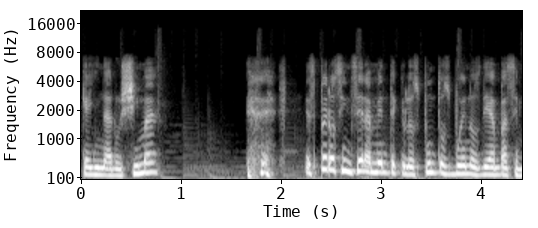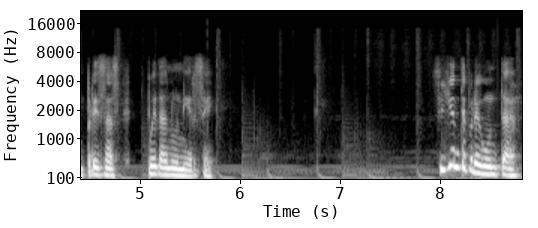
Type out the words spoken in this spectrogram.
Kei Narushima. Espero sinceramente que los puntos buenos de ambas empresas puedan unirse. Siguiente pregunta.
